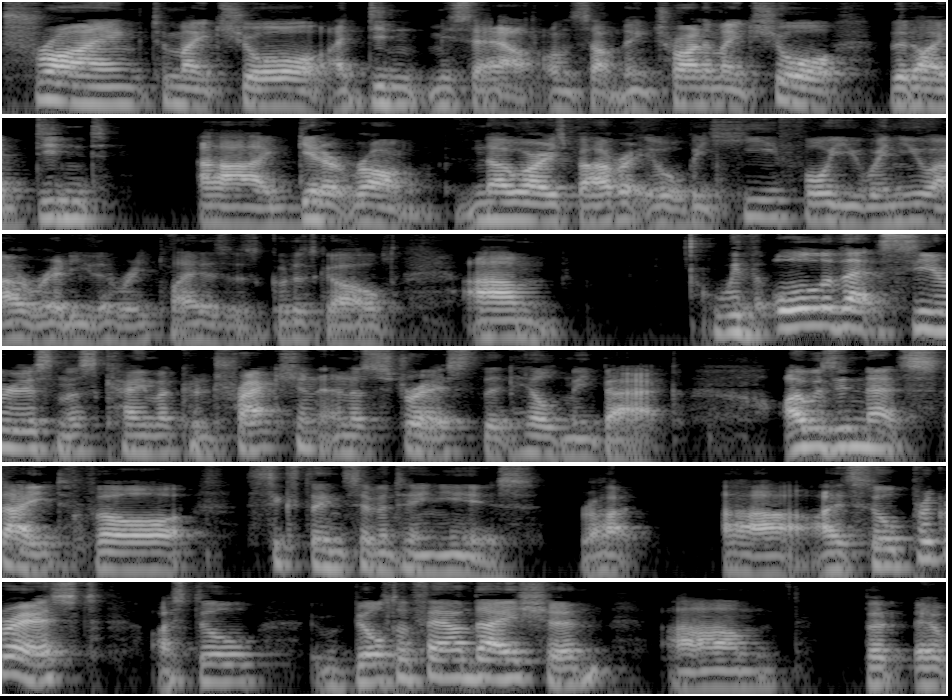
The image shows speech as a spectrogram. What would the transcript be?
trying to make sure I didn't miss out on something, trying to make sure that I didn't uh, get it wrong. No worries, Barbara. It will be here for you when you are ready. The replay is as good as gold. Um, with all of that seriousness came a contraction and a stress that held me back. I was in that state for 16, 17 years, right? Uh, I still progressed. I still built a foundation, um, but it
